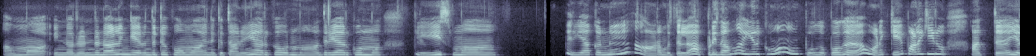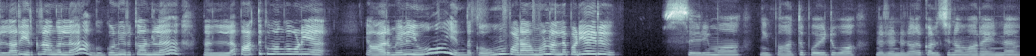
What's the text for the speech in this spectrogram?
அம்மா இன்னும் ரெண்டு நாள் இங்கே இருந்துட்டு போம்மா. எனக்கு தனியாக இருக்க ஒரு மாதிரியாக இருக்கும்மா. ப்ளீஸ்மா பெரியா கண்ணு ஆரம்பத்தில் அப்படிதாம்மா இருக்கும். போக போக உனக்கே பழகிரும். அத்தை எல்லாரும் இருக்கிறாங்கல்ல குகன் இருக்கான்ல. நல்லா பார்த்துக்குவாங்க உனைய. யார் மேலேயும் எந்த கோவமும் படாமல் நல்லபடியாக இரு. சரிம்மா நீ பார்த்து போயிட்டு வா. இன்னும் ரெண்டு நாள் கழிச்சு நான் வரேன். என்ன?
